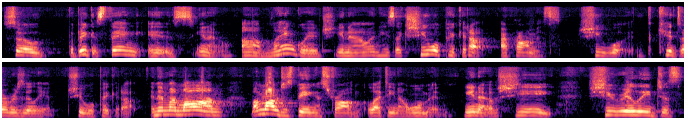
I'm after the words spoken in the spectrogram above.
So the biggest thing is, you know, um, language, you know, and he's like, she will pick it up. I promise she will kids are resilient she will pick it up and then my mom my mom just being a strong latina woman you know she she really just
